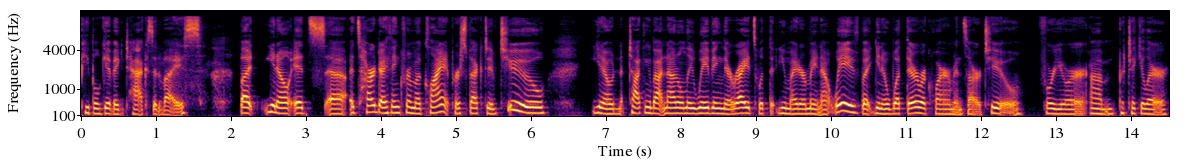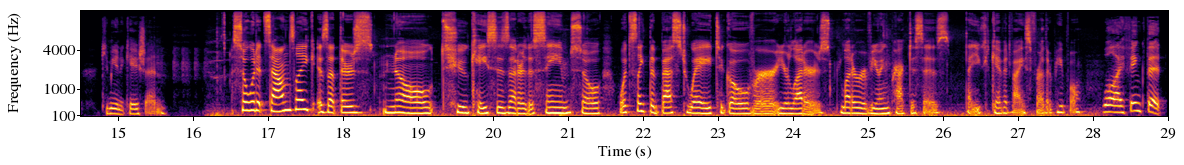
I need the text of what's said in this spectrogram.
people giving tax advice. But you know it's uh, it's hard to i think from a client perspective too you know talking about not only waiving their rights what that you might or may not waive but you know what their requirements are too for your um, particular communication so, what it sounds like is that there's no two cases that are the same. So, what's like the best way to go over your letters, letter reviewing practices that you could give advice for other people? Well, I think that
